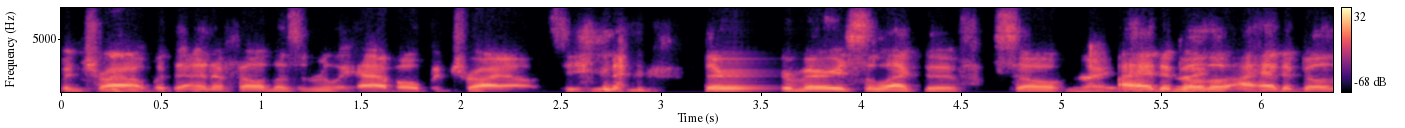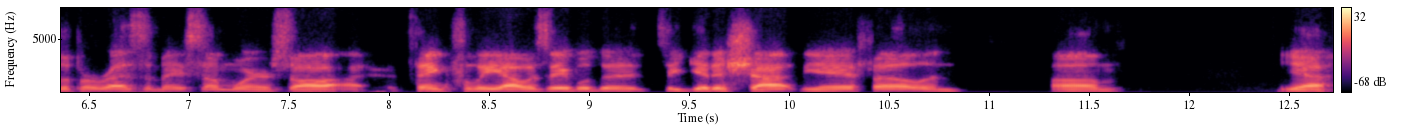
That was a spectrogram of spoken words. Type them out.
open tryout, but the NFL doesn't really have open tryouts. They're very selective. So right, I had to build right. I had to build up a resume somewhere. So I, thankfully I was able to to get a shot in the AFL and um, yeah,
